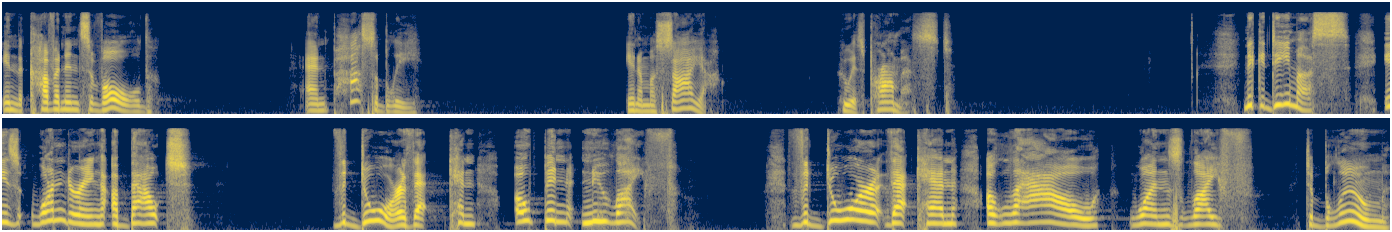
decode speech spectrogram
in the covenants of old, and possibly in a Messiah who is promised. Nicodemus is wondering about the door that can open new life, the door that can allow one's life to bloom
